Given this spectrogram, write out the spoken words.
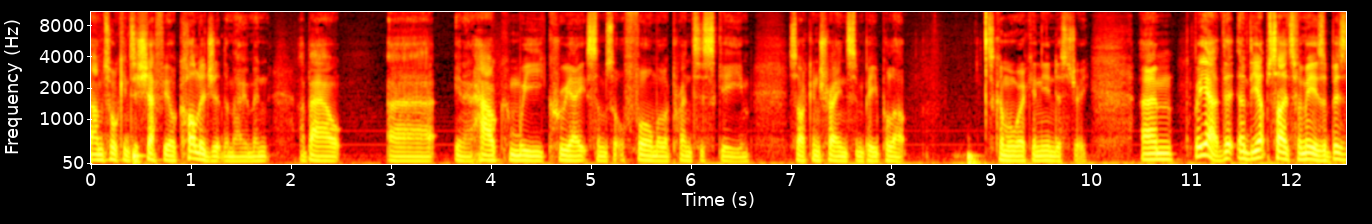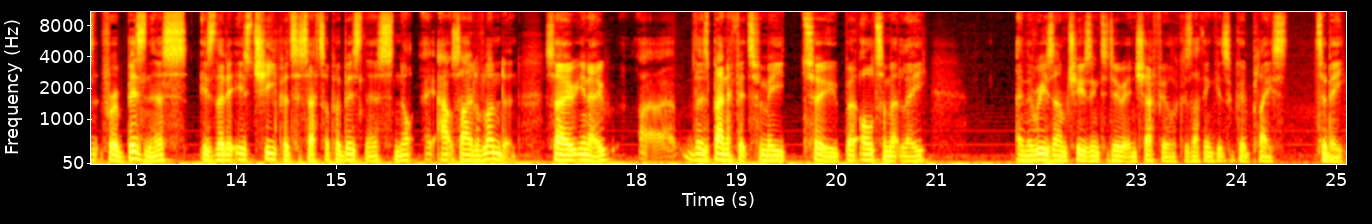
I'm talking to Sheffield College at the moment about, uh, you know, how can we create some sort of formal apprentice scheme so I can train some people up to come and work in the industry. Um, but yeah, the, the upsides for me as a business for a business is that it is cheaper to set up a business not outside of London. So you know, uh, there's benefits for me too, but ultimately, and the reason I'm choosing to do it in Sheffield because I think it's a good place to be.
